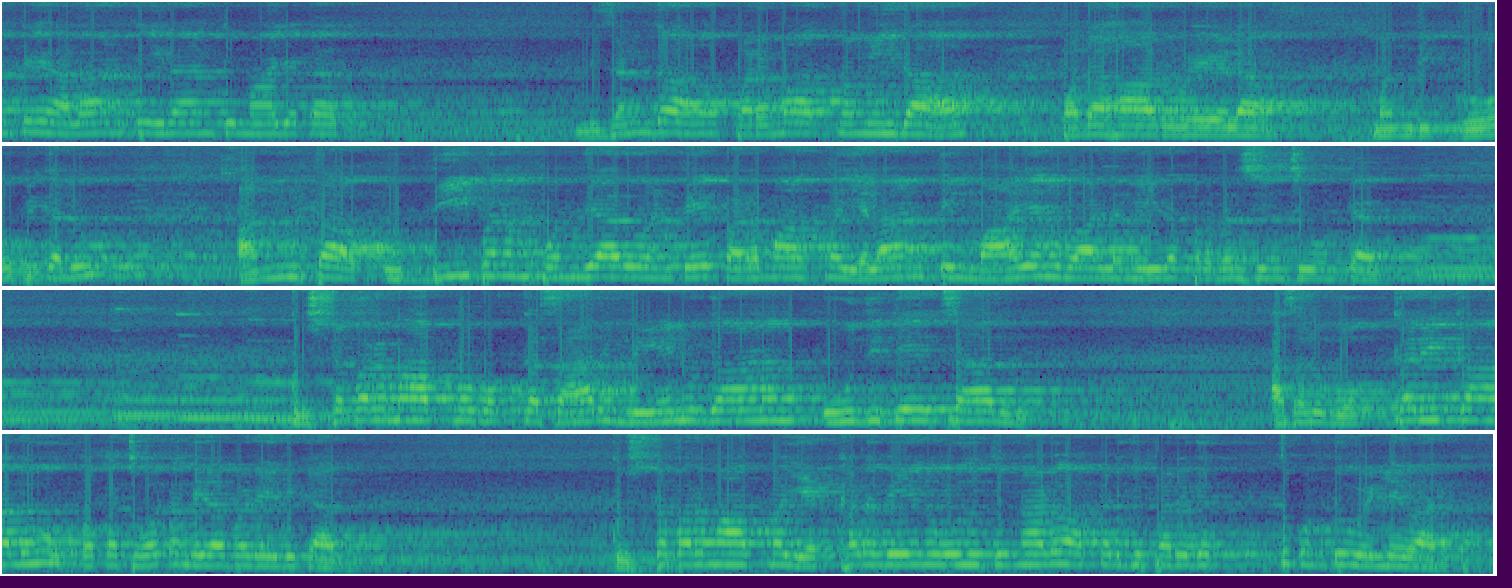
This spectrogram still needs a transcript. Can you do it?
అంటే అలాంటి ఇలాంటి మాయ కాదు. నిజంగా పరమాత్మ మీద పదహారు వేల మంది గోపికలు అంత ఉద్దీపనం పొందారు అంటే పరమాత్మ ఎలాంటి మాయను వాళ్ళ మీద ప్రదర్శించి ఉంటాడు. కృష్ణ పరమాత్మ ఒక్కసారి వేణుగానం ఊదితే చాలు. అసలు ఒక్కరి కాలు ఒక చోట నిలబడేది కాదు. కృష్ణ పరమాత్మ ఎక్కడ వేణు ఊదుతున్నాడో అక్కడికి పరిగెత్తుకుంటూ వెళ్ళేవారు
